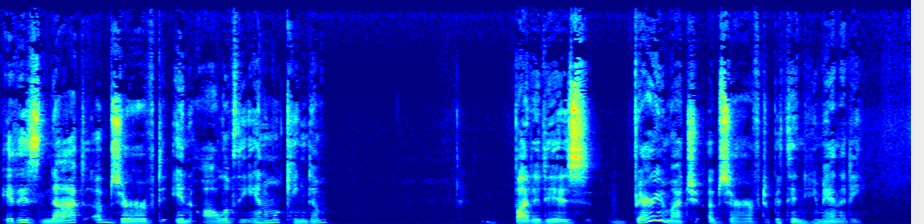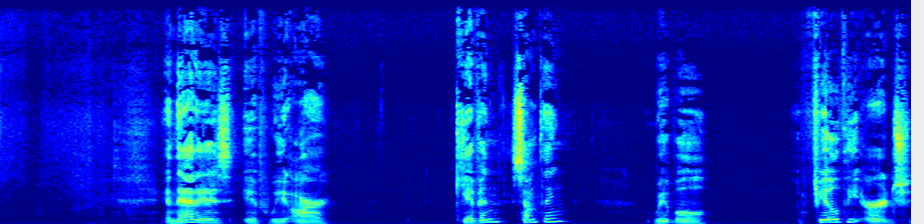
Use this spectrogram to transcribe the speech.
it is not observed in all of the animal kingdom, but it is very much observed within humanity. And that is if we are given something, we will feel the urge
